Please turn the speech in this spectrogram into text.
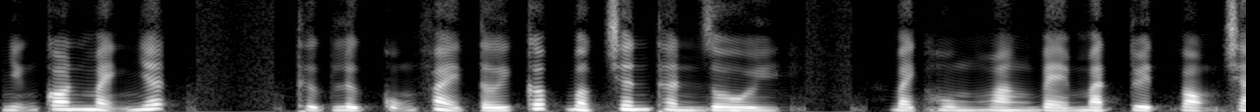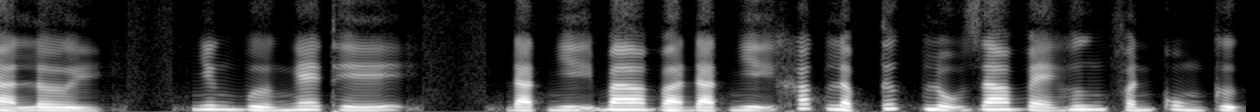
Những con mạnh nhất, thực lực cũng phải tới cấp bậc chân thần rồi. Bạch Hùng Hoàng vẻ mặt tuyệt vọng trả lời. Nhưng vừa nghe thế, Đạt Nhĩ Ba và Đạt Nhĩ Khắc lập tức lộ ra vẻ hưng phấn cùng cực.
